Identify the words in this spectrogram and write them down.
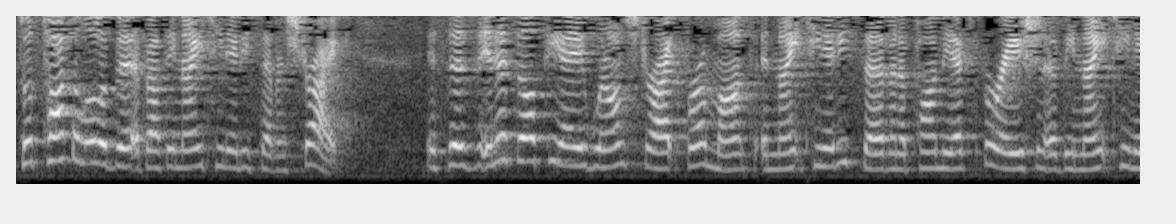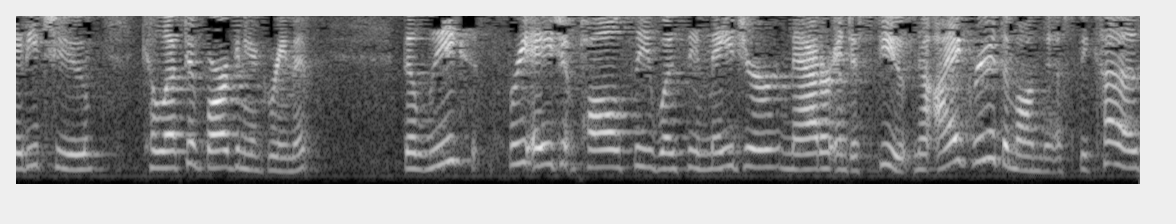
So let's talk a little bit about the 1987 strike. It says the NFLPA went on strike for a month in 1987 upon the expiration of the 1982 collective bargaining agreement. The league's free agent policy was the major matter in dispute. Now, I agree with them on this because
